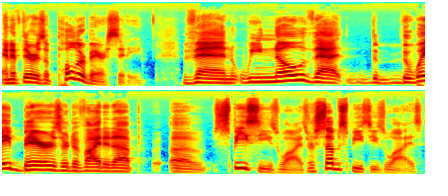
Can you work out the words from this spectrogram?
And if there is a polar bear city, then we know that the, the way bears are divided up uh, species wise or subspecies wise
